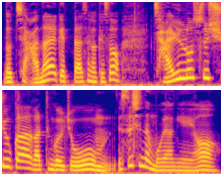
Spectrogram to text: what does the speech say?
넣지 않아야겠다 생각해서 자일로스 슈가 같은 걸 좀 쓰시는 모양이에요.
